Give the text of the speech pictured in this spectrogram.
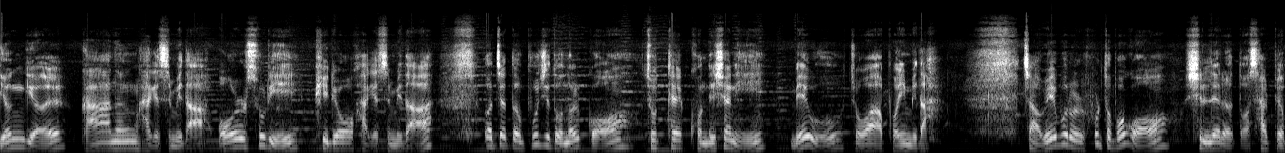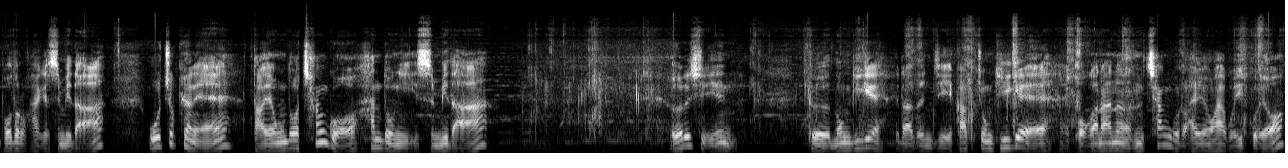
연결 가능하겠습니다. 올 수리 필요하겠습니다. 어쨌든 부지도 넓고 주택 컨디션이 매우 좋아 보입니다. 자, 외부를 훑어보고 실내를 또 살펴보도록 하겠습니다. 우측편에 다용도 창고 한 동이 있습니다. 어르신 그 농기계라든지 각종 기계 보관하는 창구로 활용하고 있고요.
